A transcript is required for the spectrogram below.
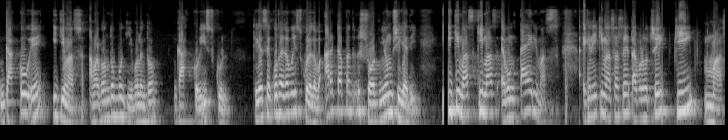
গাক্কৌ এ ইকিমাস, আমার গন্তব্য কি বলেন তো? গাক্কো স্কুল, ঠিক আছে? কোথায় যাব? স্কুলে যাব। আরেকটা আপনাদেরকে শর্ট নিয়ম শিখিয়ে দিই। ইকি মাছ কি মাছ এবং কায়েরি মাছ এখানে কি মাছ আছে, তারপর হচ্ছে কি মাছ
